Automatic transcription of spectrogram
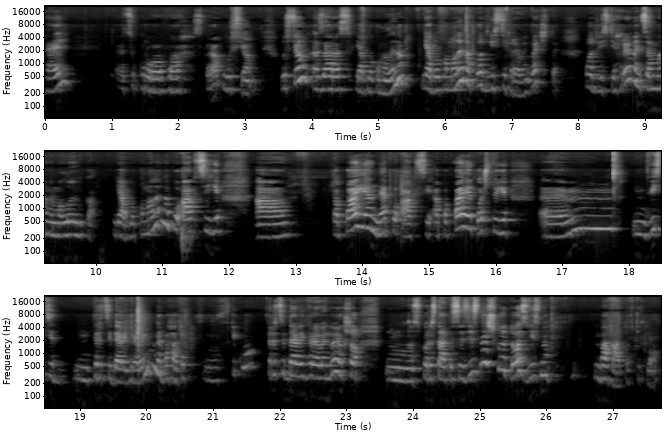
гель, цукрова скраб. Лосьйон е, зараз яблуко малина. Яблуко малина по 200 гривень. Бачите? По 200 гривень. Це в мене малинка. Яблуко малина по акції. А папая не по акції, а папая коштує ем, 239 гривень. Ну, небагато втікло 39 гривень. Ну, якщо скористатися зі знижкою, то, звісно, багато втекло.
